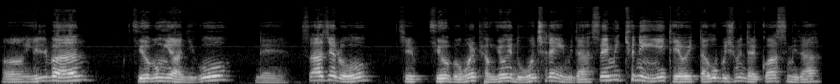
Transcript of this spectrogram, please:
어, 일반 기어봉이 아니고 네, 사제로 기, 기어봉을 변경해 놓은 차량입니다. 세미 튜닝이 되어 있다고 보시면 될 것 같습니다.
